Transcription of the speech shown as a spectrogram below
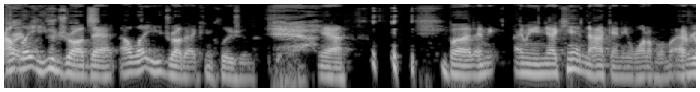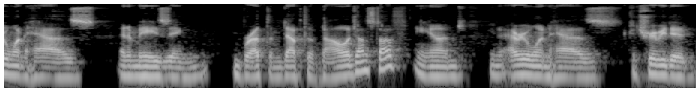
I'll let you draw that. that. I'll let you draw that conclusion. Yeah. Yeah. but I mean, I mean, I can't knock any one of them. Everyone has an amazing breadth and depth of knowledge on stuff, and you know, everyone has contributed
